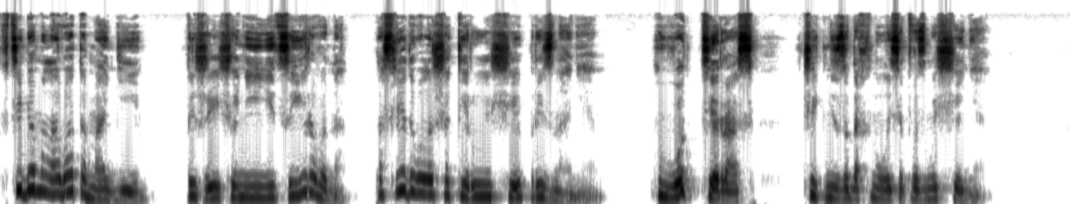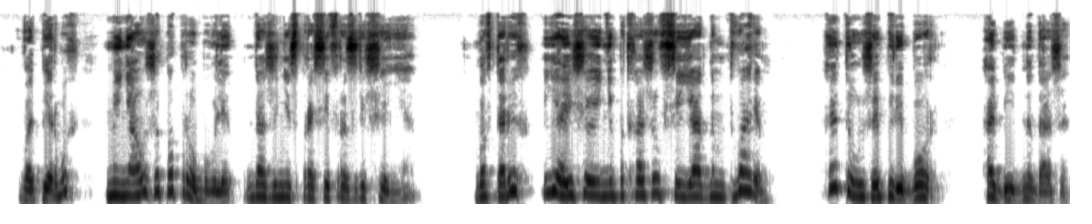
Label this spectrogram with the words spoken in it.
В тебе маловато магии. Ты же еще не инициирована. Последовало шокирующее признание. Вот те раз! Чуть не задохнулась от возмущения. Во-первых, меня уже попробовали, даже не спросив разрешения. Во-вторых, я еще и не подхожу всеядным тварям. Это уже перебор. Обидно даже.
